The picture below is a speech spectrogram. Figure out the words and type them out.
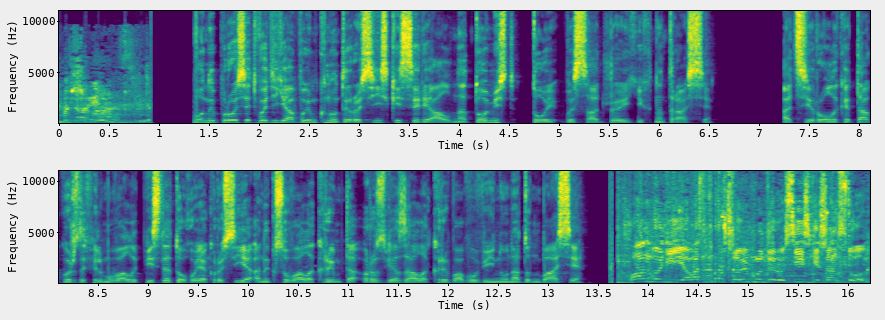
машину. Вони просять водія вимкнути російський серіал, натомість той висаджує їх на трасі. А ці ролики також зафільмували після того, як Росія анексувала Крим та розв'язала криваву війну на Донбасі. Пан водій, я вас прошу вимкнути російський шансон.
